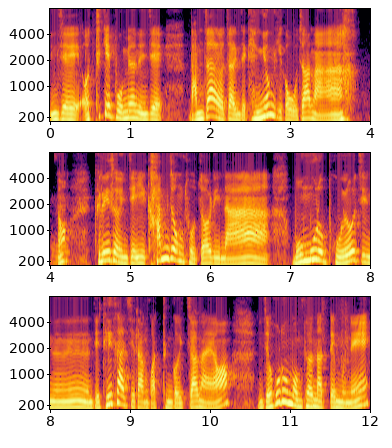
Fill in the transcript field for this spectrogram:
이제 어떻게 보면 이제 남자 여자 이제 갱년기가 오잖아. 어? 그래서 이제 이 감정 조절이나 몸으로 보여지는 이제 대사 질환 같은 거 있잖아요. 이제 호르몬 변화 때문에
